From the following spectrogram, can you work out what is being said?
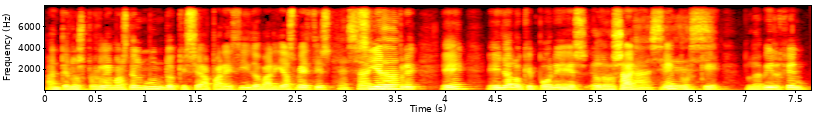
ante los problemas del mundo que se ha aparecido varias veces, siempre ¿eh? ella lo que pone es el rosario, ¿eh? porque la Virgen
